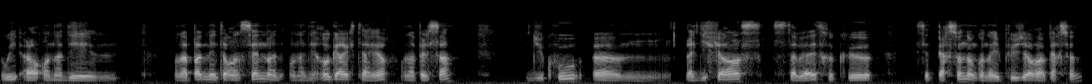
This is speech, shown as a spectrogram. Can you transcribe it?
Oui, alors on a des, on n'a pas de metteur en scène, on a des regards extérieurs, on appelle ça. Du coup, euh, la différence, ça va être que cette personne, donc on a eu plusieurs personnes,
